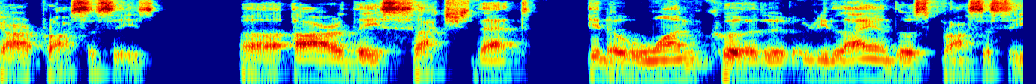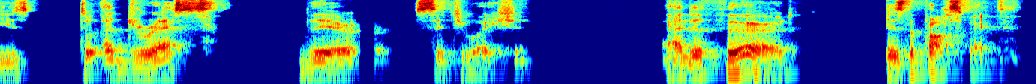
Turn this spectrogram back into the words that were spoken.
HR processes. Uh, are they such that you know, one could rely on those processes to address their situation. And the third is the prospect,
